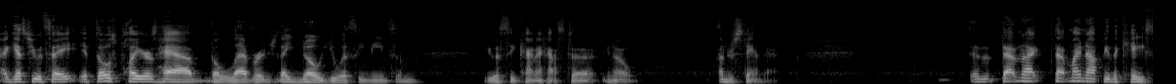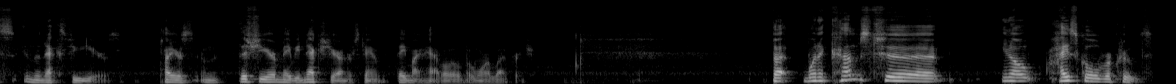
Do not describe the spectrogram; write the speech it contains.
I guess you would say if those players have the leverage, they know USC needs them. USC kind of has to, you know, understand that. And that might that might not be the case in the next few years. Players this year, maybe next year, understand they might have a little bit more leverage. But when it comes to, you know, high school recruits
